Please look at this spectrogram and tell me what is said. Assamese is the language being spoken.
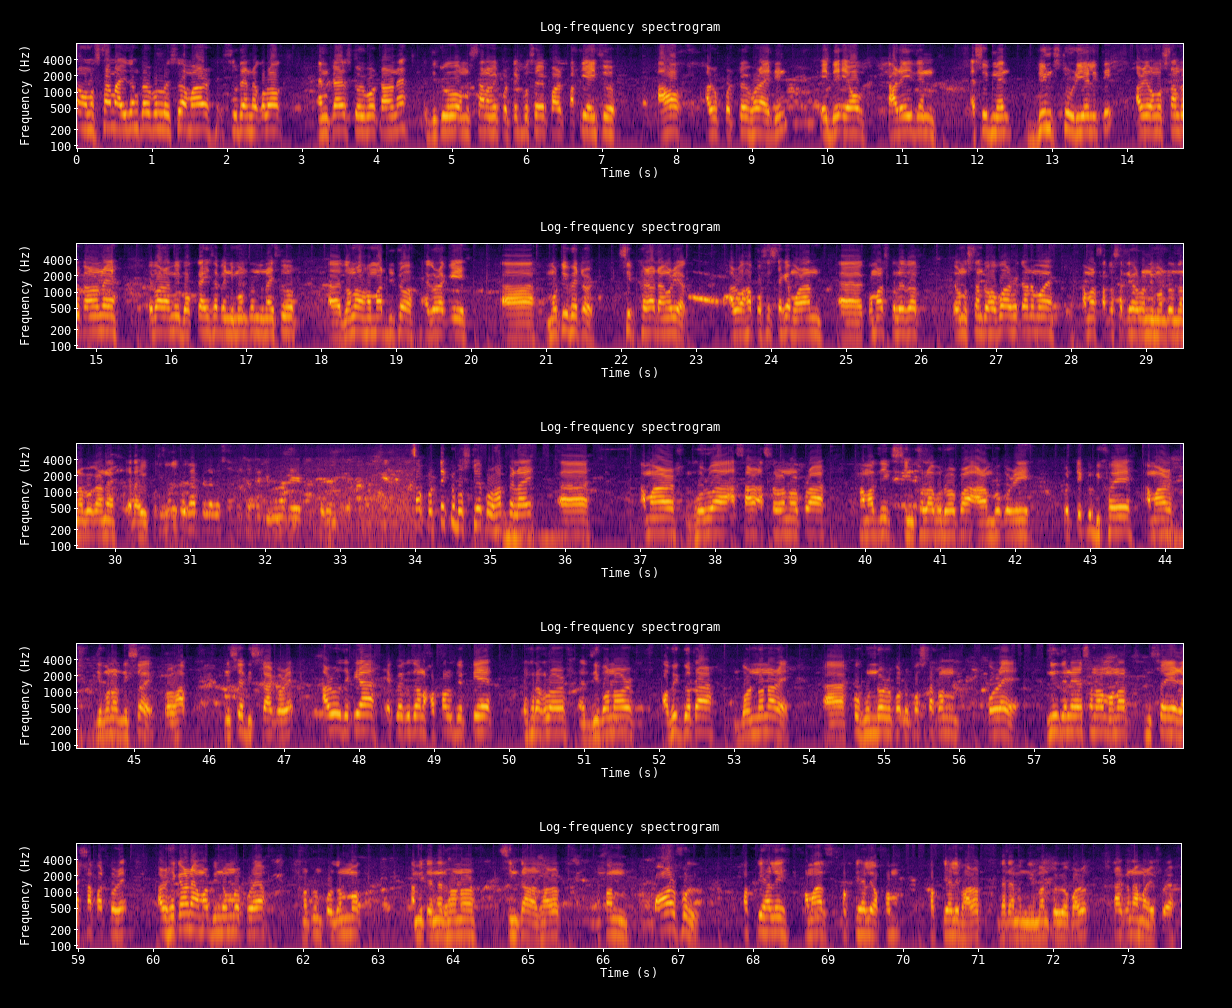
এটা অনুষ্ঠান আয়োজন কৰিব লৈছোঁ আমাৰ ষ্টুডেণ্টসকলক এনকাৰেজ কৰিবৰ কাৰণে। যিটো অনুষ্ঠান আমি প্ৰত্যেক বছৰে পাতি আহিছোঁ সাহস আৰু প্ৰত্যয় ভৰা এদিন। এই day of courage and achievement dreams to reality আৰু এই অনুষ্ঠানটোৰ কাৰণে এবাৰ আমি বক্তা হিচাপে নিমন্ত্ৰণ জনাইছোঁ জনসমাদৃত এগৰাকী মটিভেটৰ শিৱ খেৰা ডাঙৰীয়াক। আৰু অহা পঁচিছ তাৰিখে মৰাণ কমাৰ্চ কলেজত এই অনুষ্ঠানটো হ'ব আৰু সেইকাৰণে মই আমাৰ ছাত্ৰ ছাত্ৰীসকলক নিমন্ত্ৰণ জনাবৰ কাৰণে ইয়াত আহি উপস্থিত হৈছোঁ? চাওক প্ৰত্যেকটো বস্তুৱে প্ৰভাৱ পেলায় আমাৰ ঘৰুৱা আচাৰ আচৰণৰ পৰা সামাজিক শৃংখলাবোধৰ পৰা আৰম্ভ কৰি প্ৰত্যেকটো বিষয়ে আমাৰ জীৱনত নিশ্চয় প্ৰভাৱ নিশ্চয় বিস্তাৰ কৰে আৰু যেতিয়া একো একোজন সফল ব্যক্তিয়ে তেখেতসকলৰ জীৱনৰ অভিজ্ঞতা বৰ্ণনাৰে খুব সুন্দৰ ৰূপত উপস্থাপন কৰে নিউ জেনেৰেশ্যনৰ মনত নিশ্চয় ৰেখাপাত কৰে আৰু সেইকাৰণে আমাৰ বিনম্ৰ প্ৰয়াস নতুন প্ৰজন্মক আমি তেনেধৰণৰ চিন্তাৰ আধাৰত এখন পাৱাৰফুল শক্তিশালী সমাজ শক্তিশালী অসম শক্তিশালী ভাৰত যাতে আমি নিৰ্মাণ কৰিব পাৰোঁ। তাৰ কাৰণে আমাৰ এই প্ৰয়াস।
